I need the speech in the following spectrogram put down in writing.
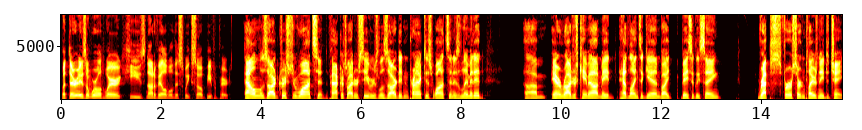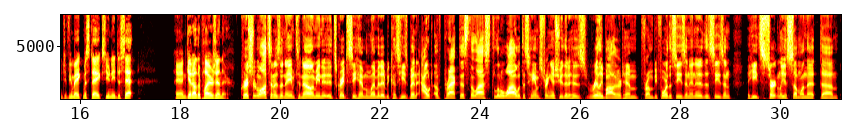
but there is a world where he's not available this week. So be prepared. Allen Lazard, Christian Watson, the Packers wide receivers. Lazard didn't practice. Watson is limited. Um, Aaron Rodgers came out and made headlines again by basically saying reps for certain players need to change. If you make mistakes, you need to sit and get other players in there. Christian Watson is a name to know. I mean, it's great to see him limited because he's been out of practice the last little while with this hamstring issue that has really bothered him from before the season and into the season. He certainly is someone that um,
